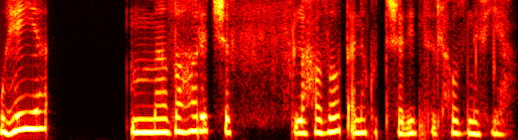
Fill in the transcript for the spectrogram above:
وهي ما ظهرتش في لحظات أنا كنت شديدة الحزن فيها.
